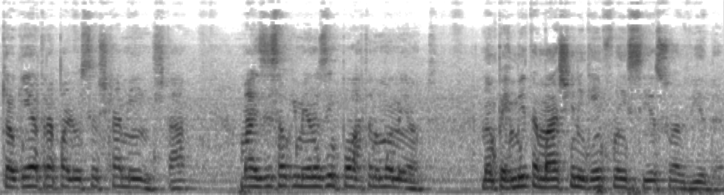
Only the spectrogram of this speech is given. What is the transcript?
que alguém atrapalhou seus caminhos, tá? mas isso é o que menos importa no momento. Não permita mais que ninguém influencie a sua vida.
